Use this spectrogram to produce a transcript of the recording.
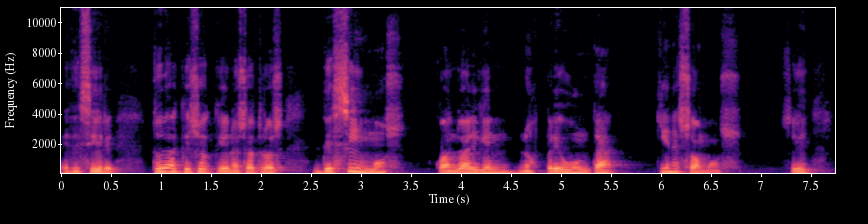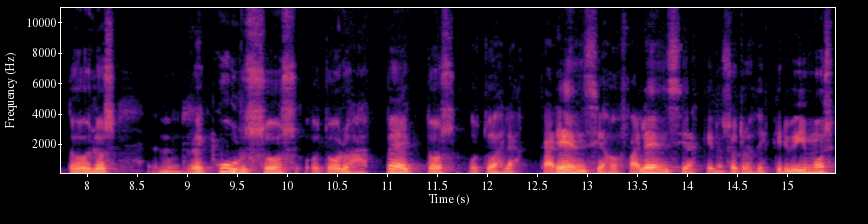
es decir, todo aquello que nosotros decimos cuando alguien nos pregunta quiénes somos. ¿sí? Todos los recursos o todos los aspectos o todas las carencias o falencias que nosotros describimos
